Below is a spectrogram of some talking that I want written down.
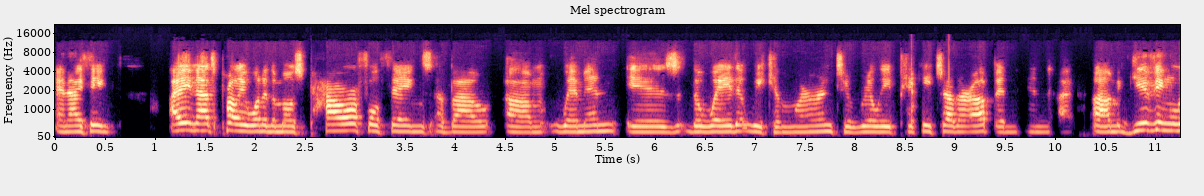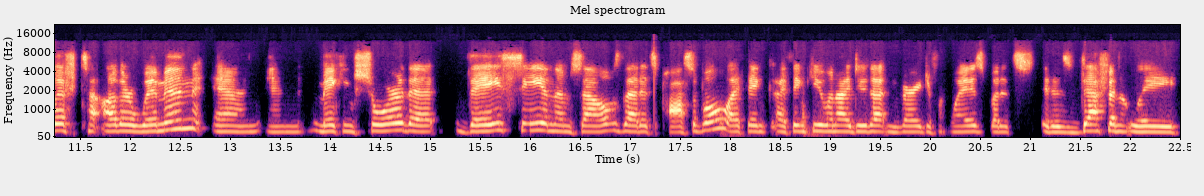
And I think I think that's probably one of the most powerful things about um, women is the way that we can learn to really pick each other up and and um, giving lift to other women and and making sure that they see in themselves that it's possible. I think I think you and I do that in very different ways, but it's it is definitely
